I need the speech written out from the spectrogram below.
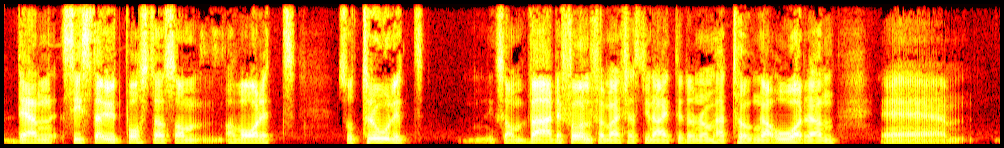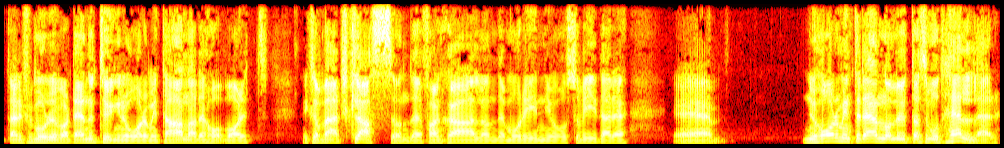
den sista utposten som har varit så otroligt liksom, värdefull för Manchester United under de här tunga åren. Eh, där det förmodligen varit ännu tyngre år om inte han hade varit liksom, världsklass under van Gaal, under Mourinho och så vidare. Eh, nu har de inte den att luta sig mot heller.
